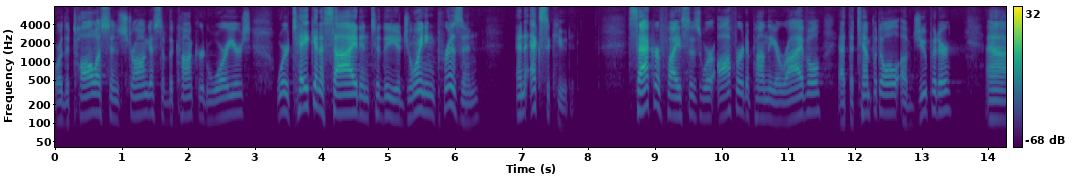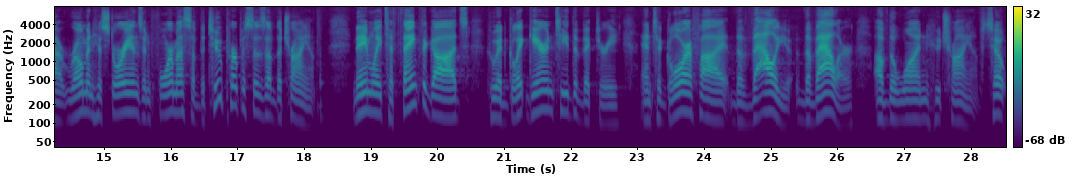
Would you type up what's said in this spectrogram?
or the tallest and strongest of the conquered warriors, were taken aside into the adjoining prison and executed. Sacrifices were offered upon the arrival at the temple of Jupiter. Uh, Roman historians inform us of the two purposes of the triumph namely, to thank the gods who had guaranteed the victory and to glorify the value, the valor of the one who triumphed. So,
